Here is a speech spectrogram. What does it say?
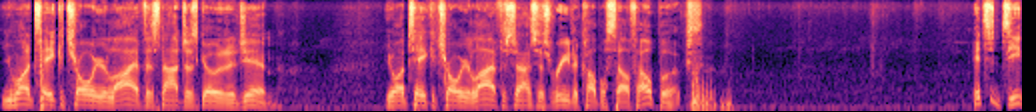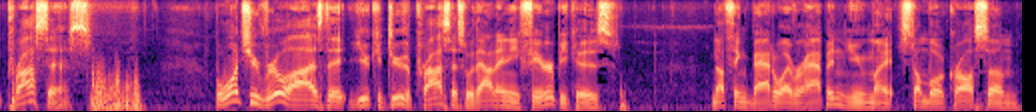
You want to take control of your life, it's not just go to the gym you want to take control of your life, it's not just read a couple self help books. It's a deep process. But once you realize that you could do the process without any fear because nothing bad will ever happen, you might stumble across some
